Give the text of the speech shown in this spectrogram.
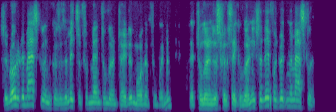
So he wrote it in masculine because there's a mitzvah for men to learn Torah more than for women, that to learn just for the sake of learning. So therefore, it's written in masculine.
